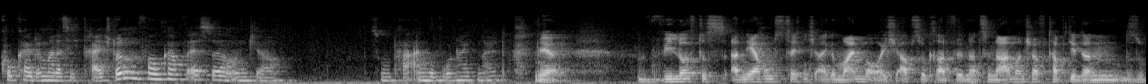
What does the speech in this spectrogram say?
gucke halt immer, dass ich drei Stunden vorm Kampf esse und ja, so ein paar Angewohnheiten halt. Ja. Wie läuft das ernährungstechnisch allgemein bei euch ab, so gerade für die Nationalmannschaft? Habt ihr dann so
